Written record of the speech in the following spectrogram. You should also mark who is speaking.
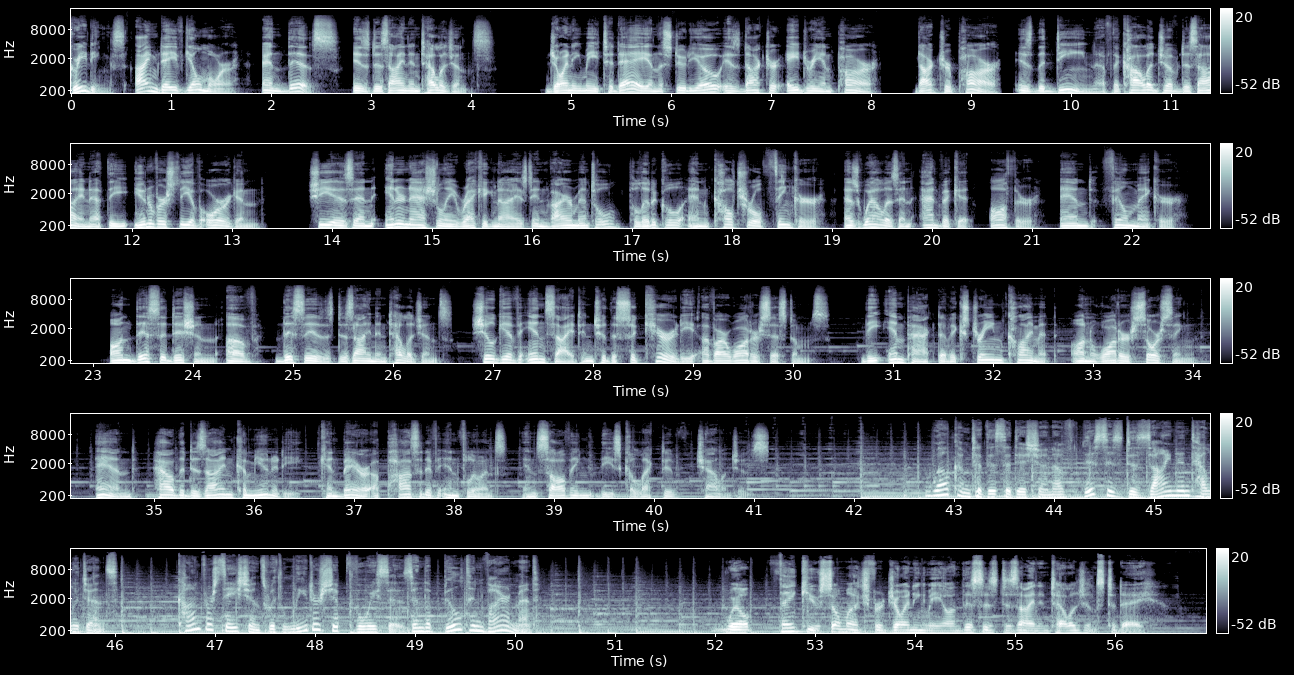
Speaker 1: Greetings, I'm Dave Gilmore, and this is Design Intelligence. Joining me today in the studio is Dr. Adrian Parr. Dr. Parr is the Dean of the College of Design at the University of Oregon. She is an internationally recognized environmental, political, and cultural thinker, as well as an advocate, author, and filmmaker. On this edition of This is Design Intelligence, she'll give insight into the security of our water systems, the impact of extreme climate on water sourcing, and how the design community can bear a positive influence in solving these collective challenges.
Speaker 2: Welcome to this edition of This is Design Intelligence conversations with leadership voices in the built environment.
Speaker 1: Well, thank you so much for joining me on This is Design Intelligence today.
